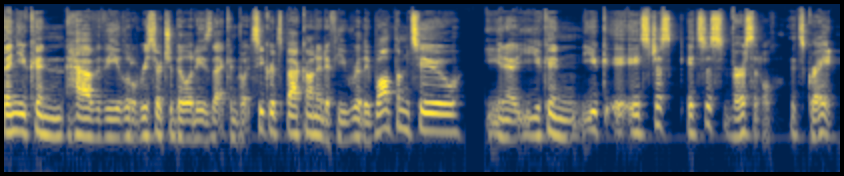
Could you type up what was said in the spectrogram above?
then you can have the little research abilities that can put secrets back on it if you really want them to. You know, you can you it's just it's just versatile. It's great.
